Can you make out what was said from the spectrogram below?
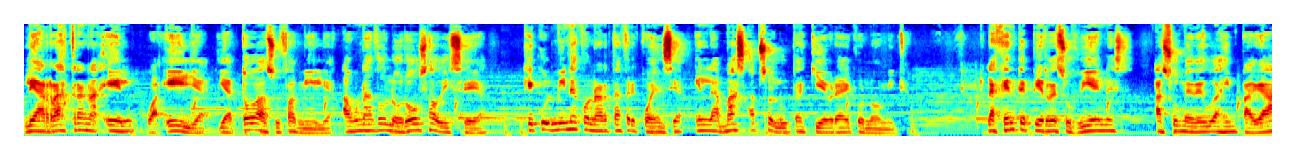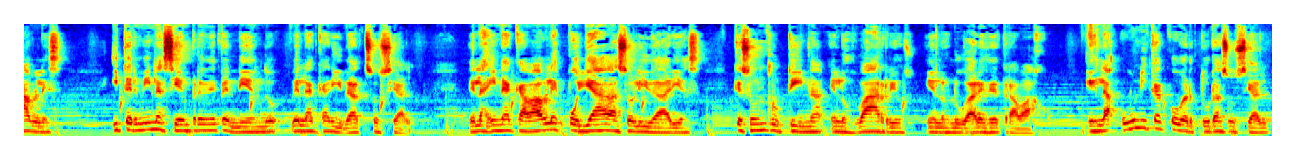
le arrastran a él o a ella y a toda su familia a una dolorosa odisea que culmina con harta frecuencia en la más absoluta quiebra económica. La gente pierde sus bienes, asume deudas impagables y termina siempre dependiendo de la caridad social, de las inacabables polladas solidarias que son rutina en los barrios y en los lugares de trabajo. Es la única cobertura social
